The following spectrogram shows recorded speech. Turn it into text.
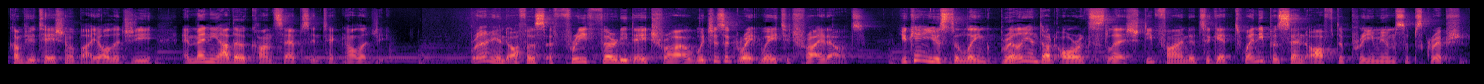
computational biology, and many other concepts in technology. Brilliant offers a free 30-day trial, which is a great way to try it out. You can use the link brilliant.org slash DeepFindr to get 20% off the premium subscription.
